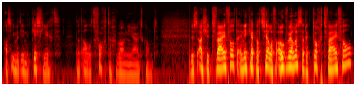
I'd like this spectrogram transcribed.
Als iemand in de kist ligt... dat al het vocht er gewoon niet uitkomt. Dus als je twijfelt, en ik heb dat zelf ook wel eens, dat ik toch twijfel,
